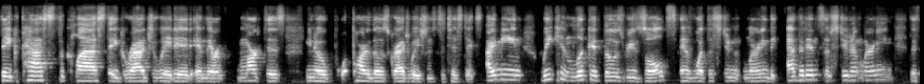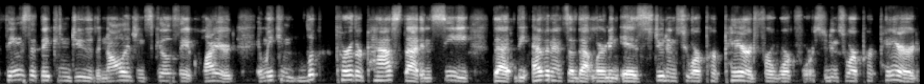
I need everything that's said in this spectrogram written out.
they passed the class, they graduated, and they're marked as, you know, part of those graduation statistics. I mean, we can look at those results of what the student learning, the evidence of student learning, the things that they can do, the knowledge and skills they acquired, and we can look further past that and see that the evidence of that learning is students who are prepared for workforce, students who are prepared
